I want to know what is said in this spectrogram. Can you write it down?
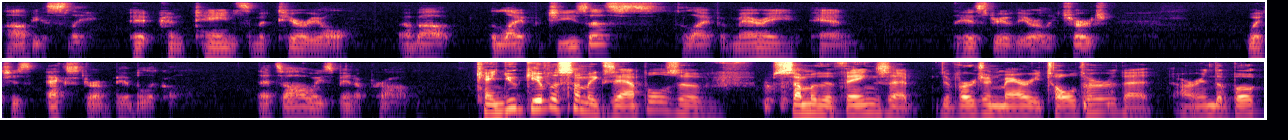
obviously, it contains material about the life of Jesus, the life of Mary, and the history of the early church, which is extra biblical. That's always been a problem. Can you give us some examples of some of the things that the Virgin Mary told her that are in the book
